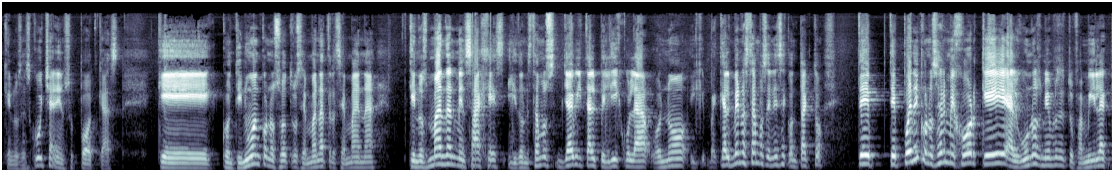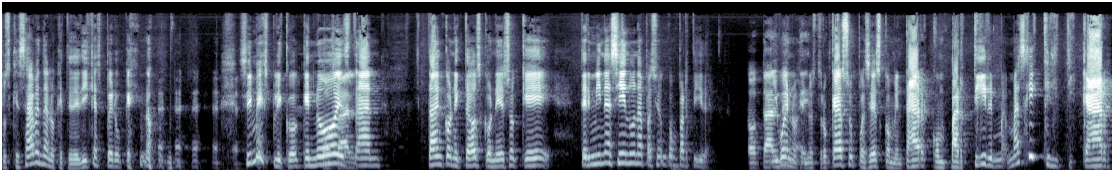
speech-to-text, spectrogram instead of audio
que nos escuchan en su podcast, que continúan con nosotros semana tras semana, que nos mandan mensajes y donde estamos, ya vi tal película o no, y que, al menos estamos en ese contacto, te, te, pueden conocer mejor que algunos miembros de tu familia, pues que saben a lo que te dedicas, pero que no. sí me explico, que no están tan conectados con eso que termina siendo una pasión compartida. Totalmente. Y bueno, en nuestro caso, pues es comentar, compartir, más que criticar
